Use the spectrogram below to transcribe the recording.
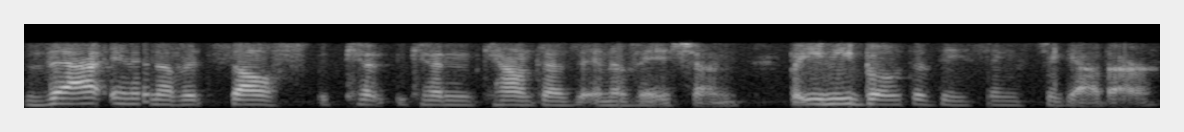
that in and of itself can, can count as innovation. But you need both of these things together.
